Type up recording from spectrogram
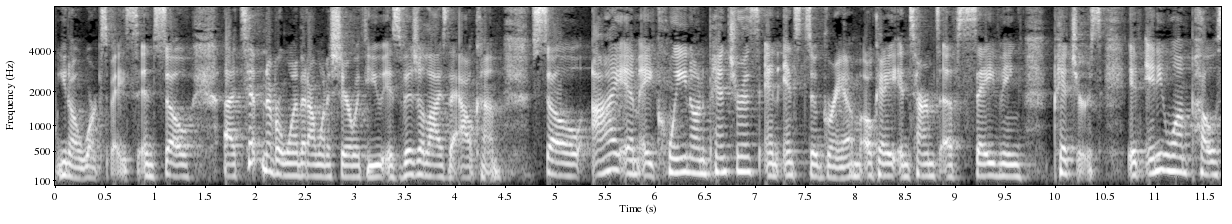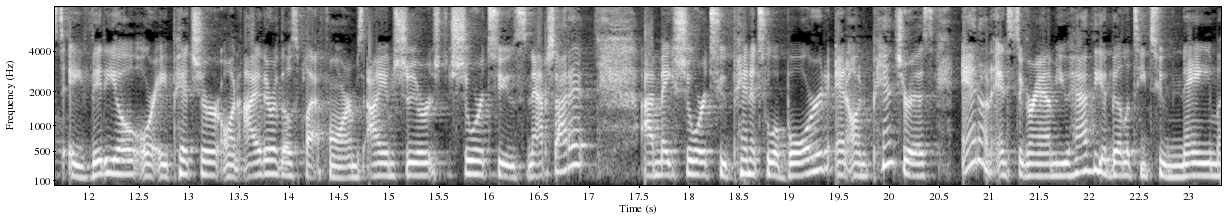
you know workspace. And so uh, tip number one that i want to share with you is visualize the outcome. So i am a queen on pinterest and instagram okay in terms of saving pictures. If anyone posts a video or a picture on either of those platforms i am sure sure to snapshot it. I make sure to pin it to a board. And on pinterest and on instagram you have the ability to name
